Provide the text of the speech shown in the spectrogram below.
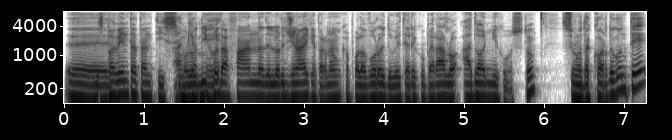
Eh, Mi spaventa tantissimo, lo dico me. da fan dell'originale che per me è un capolavoro e dovete recuperarlo ad ogni costo. Sono d'accordo con te.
